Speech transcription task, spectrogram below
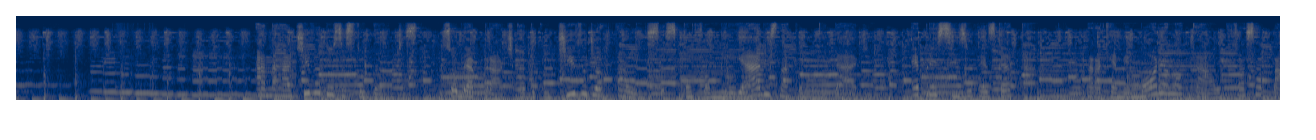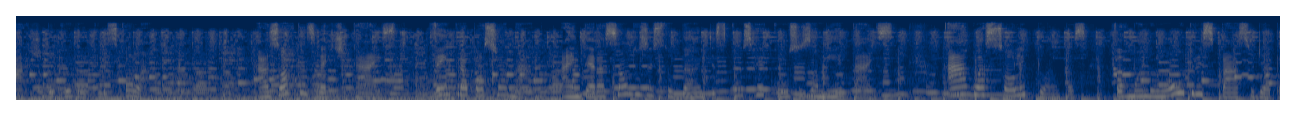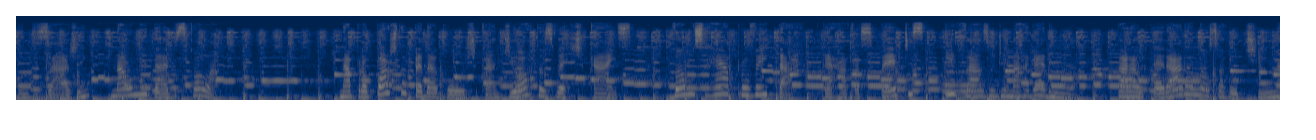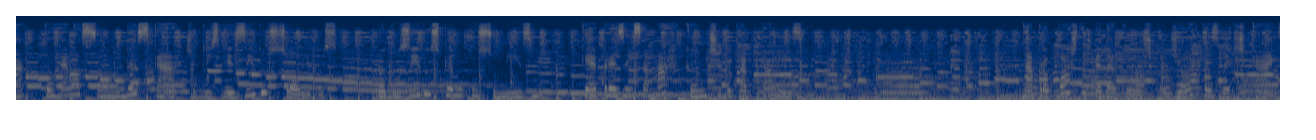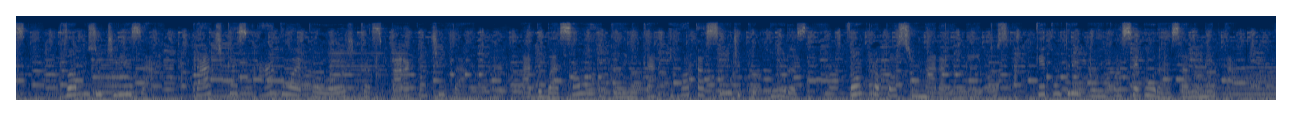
A narrativa dos estudantes sobre a prática do cultivo de hortaliças com familiares na comunidade é preciso resgatar para que a memória local faça parte do currículo escolar. As hortas verticais vêm proporcionar a interação dos estudantes com os recursos ambientais, água, solo e plantas, formando um outro espaço de aprendizagem na unidade escolar. Na proposta pedagógica de hortas verticais, vamos reaproveitar garrafas PETs e vaso de margarina para alterar a nossa rotina com relação ao descarte dos resíduos sólidos produzidos pelo consumismo, que é presença marcante do capitalismo. Na proposta pedagógica de hortas verticais, vamos utilizar práticas agroecológicas para cultivar. Adubação orgânica e rotação de culturas vão proporcionar alimentos que contribuem com a segurança alimentar.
